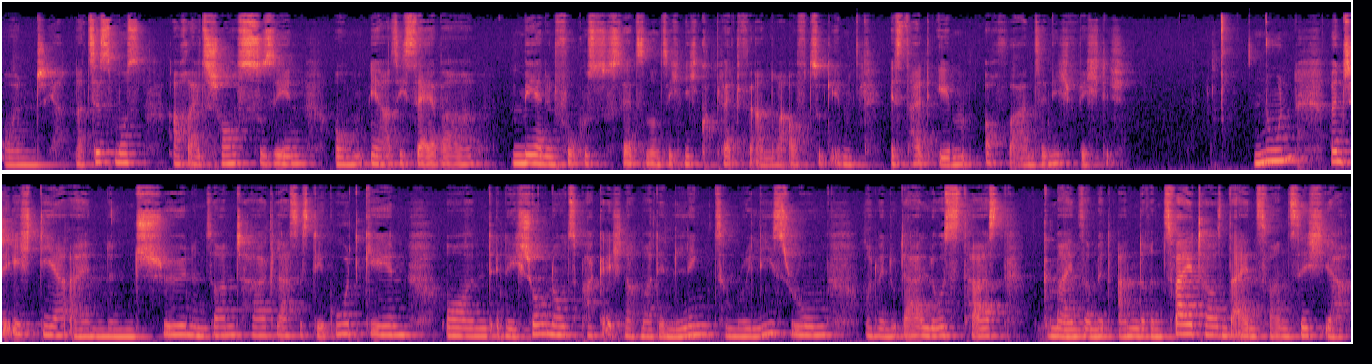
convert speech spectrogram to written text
Und ja, Narzissmus auch als Chance zu sehen, um ja, sich selber mehr in den Fokus zu setzen und sich nicht komplett für andere aufzugeben, ist halt eben auch wahnsinnig wichtig. Nun wünsche ich dir einen schönen Sonntag, lass es dir gut gehen und in die Show Notes packe ich nochmal den Link zum Release Room und wenn du da Lust hast, gemeinsam mit anderen 2021, ja,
